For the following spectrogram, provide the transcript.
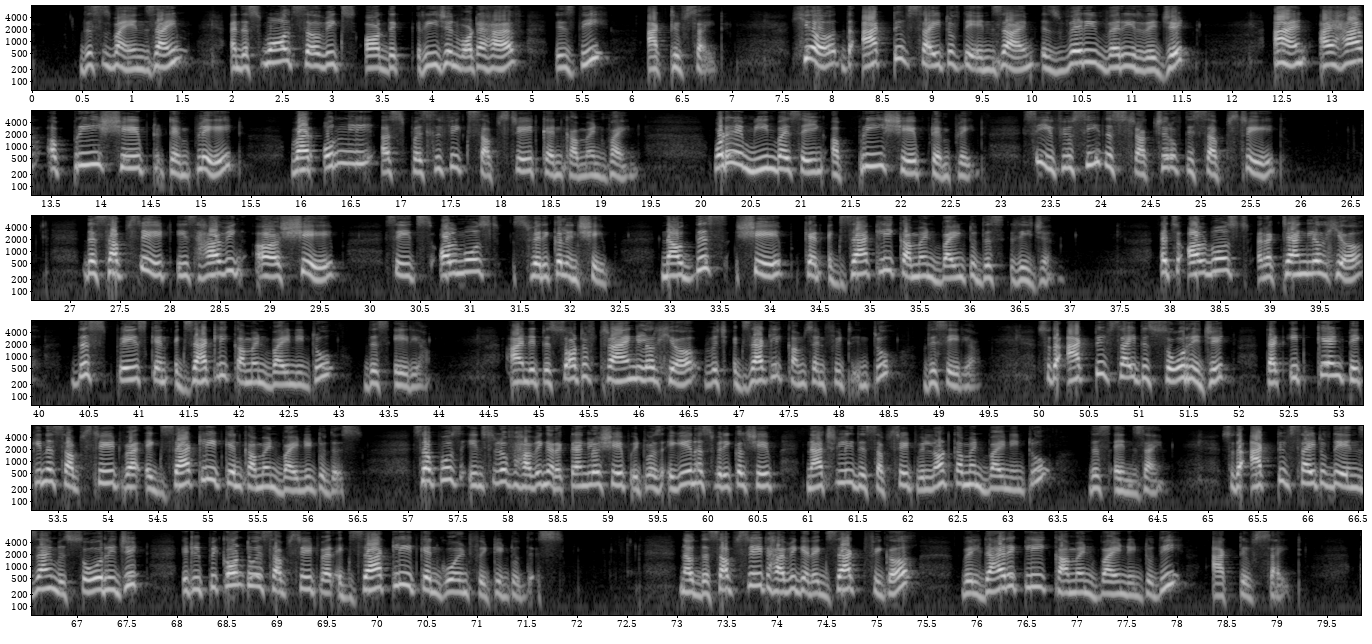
This is my enzyme and the small cervix or the region what I have is the active site. Here the active site of the enzyme is very very rigid and I have a pre-shaped template where only a specific substrate can come and bind. What do I mean by saying a pre-shaped template? See if you see the structure of the substrate, the substrate is having a shape say it is almost spherical in shape. Now this shape can exactly come and bind to this region. It is almost rectangular here, this space can exactly come and bind into this area and it is sort of triangular here which exactly comes and fit into this area. So, the active site is so rigid that it can take in a substrate where exactly it can come and bind into this. Suppose instead of having a rectangular shape, it was again a spherical shape, naturally this substrate will not come and bind into this enzyme. So, the active site of the enzyme is so rigid, it will pick onto a substrate where exactly it can go and fit into this. Now, the substrate having an exact figure will directly come and bind into the active site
